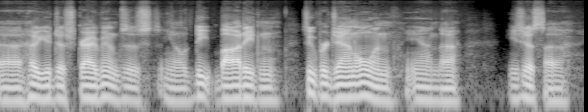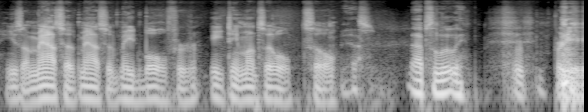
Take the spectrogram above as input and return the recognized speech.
uh, how you describe him is just you know deep bodied and super gentle, and and uh, he's just a he's a massive, massive made bull for 18 months old. So Yes, absolutely. We're pretty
